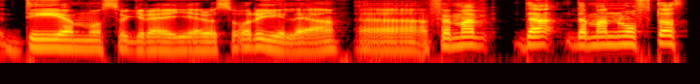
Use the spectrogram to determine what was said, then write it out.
demos och grejer och så, och det gillar jag. Eh, för man, det, det man oftast,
